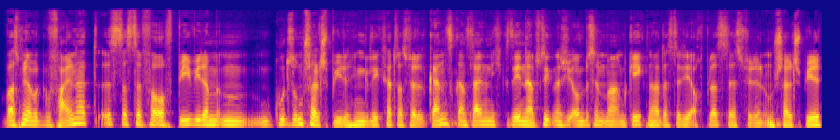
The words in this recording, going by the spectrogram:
was mir aber gefallen hat, ist, dass der VfB wieder mit einem gutes Umschaltspiel hingelegt hat, was wir ganz, ganz lange nicht gesehen haben. Es liegt natürlich auch ein bisschen mal am Gegner, dass der dir auch Platz lässt für den Umschaltspiel.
